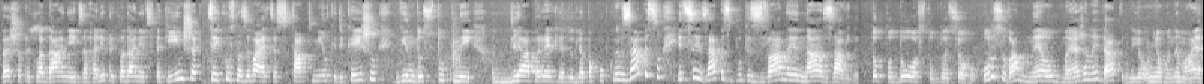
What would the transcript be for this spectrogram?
перше прикладання і взагалі прикладання, все таке інше. Цей курс називається Start Milk Education. Він доступний для перегляду для покупки в запису, і цей запис буде з вами назавжди. Тобто, доступ до цього курсу вам не обмежений. Так у нього немає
